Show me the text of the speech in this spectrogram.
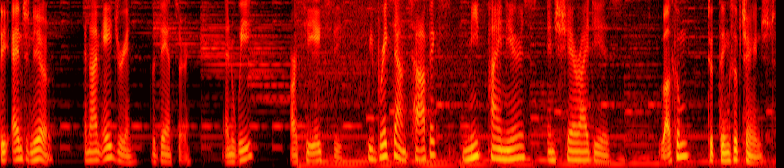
the engineer. And I'm Adrian, the dancer. And we are THC. We break down topics, meet pioneers, and share ideas. Welcome to Things Have Changed.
